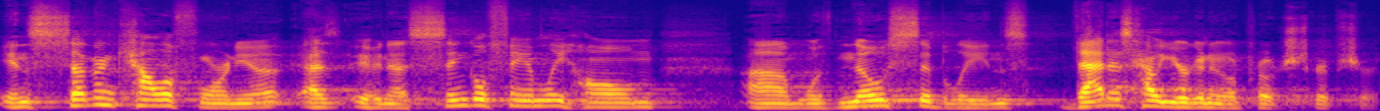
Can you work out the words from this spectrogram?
in Southern California as in a single family home, um, with no siblings, that is how you're going to approach Scripture.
